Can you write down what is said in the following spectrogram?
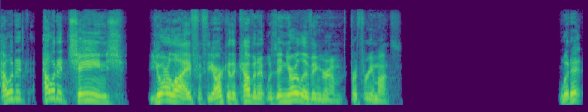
How would it, how would it change your life if the Ark of the Covenant was in your living room for three months? Would it?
